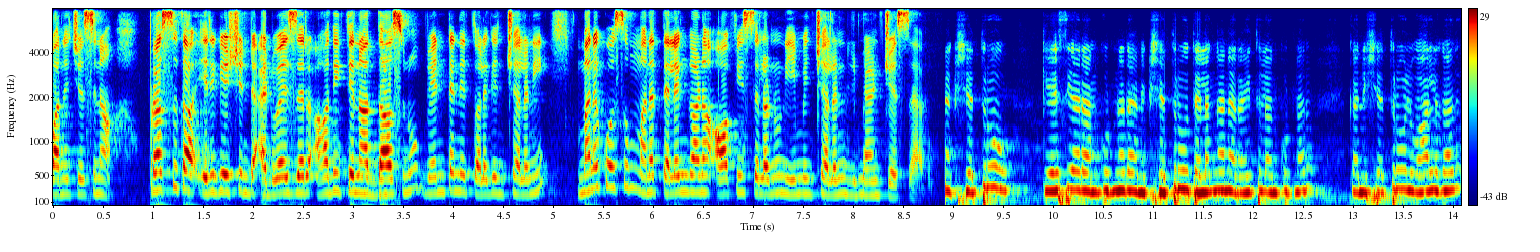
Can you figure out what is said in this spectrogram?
పనిచేసిన ప్రస్తుత ఇరిగేషన్ అడ్వైజర్ ఆదిత్యనాథ్ దాస్ను వెంటనే తొలగించాలని మన కోసం మన తెలంగాణ ఆఫీసులను నియమించాలని డిమాండ్ చేశారు. శత్రువు కేసీఆర్ అనుకుంటున్నాడు ఆయన శత్రువు తెలంగాణ రైతులు అనుకుంటున్నారు. కానీ శత్రువులు వాళ్ళు కాదు.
